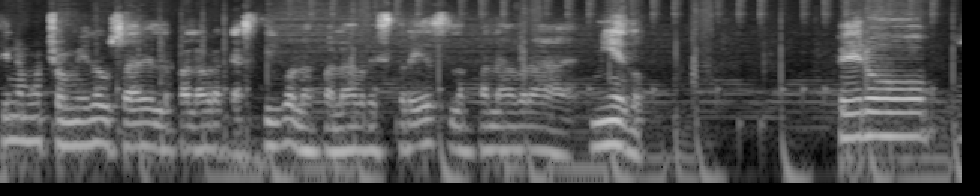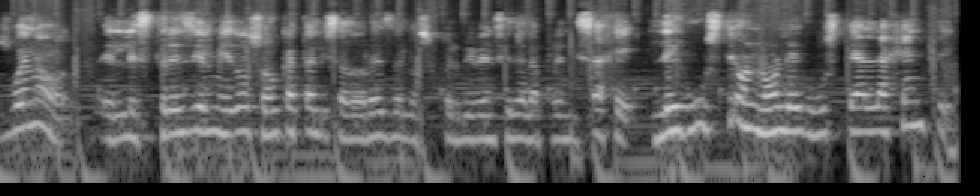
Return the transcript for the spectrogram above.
tiene mucho miedo a usar la palabra castigo, la palabra estrés, la palabra miedo. Pero, pues bueno, el estrés y el miedo son catalizadores de la supervivencia y del aprendizaje. Le guste o no le guste a la gente,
